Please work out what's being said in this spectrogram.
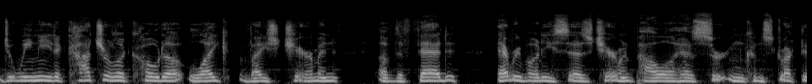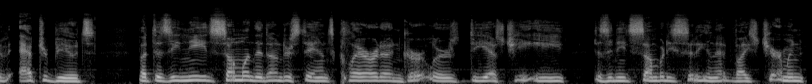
do we need a Kocherlakota like vice chairman of the Fed? Everybody says Chairman Powell has certain constructive attributes, but does he need someone that understands Clarida and Gertler's DSGE? Does he need somebody sitting in that vice chairman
